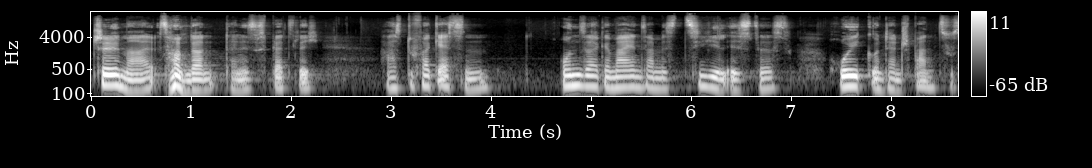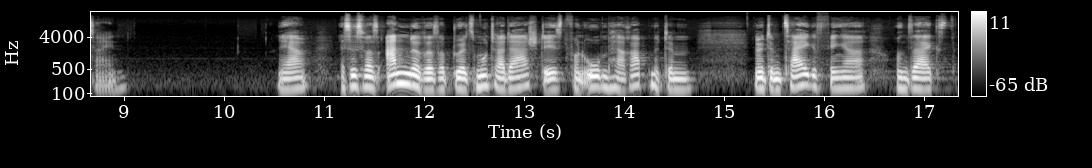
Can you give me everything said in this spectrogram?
chill mal, sondern dann ist es plötzlich, hast du vergessen, unser gemeinsames Ziel ist es, ruhig und entspannt zu sein. Ja, es ist was anderes, ob du als Mutter dastehst, von oben herab mit dem, mit dem Zeigefinger und sagst,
